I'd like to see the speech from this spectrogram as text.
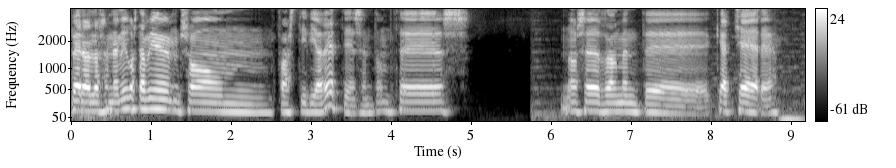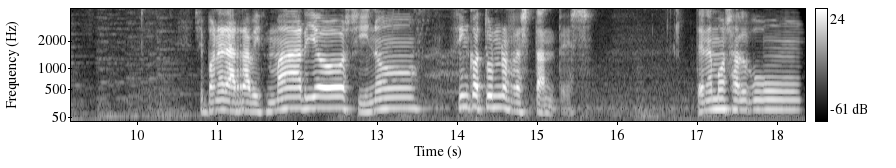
Pero los enemigos también son fastidiadetes, entonces... No sé realmente qué hacer, eh. Si poner a Rabbit Mario, si no... Cinco turnos restantes. ¿Tenemos algún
